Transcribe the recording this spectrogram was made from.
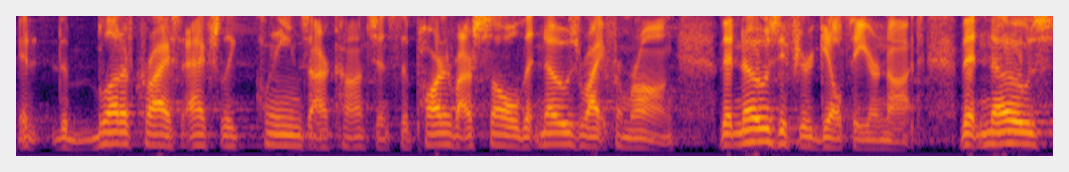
it. The blood of Christ actually cleans our conscience, the part of our soul that knows right from wrong, that knows if you're guilty or not, that knows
